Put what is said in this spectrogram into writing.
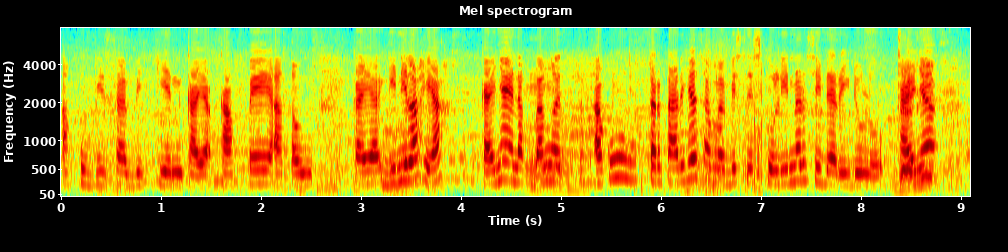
aku bisa bikin kayak kafe atau kayak ginilah ya. Kayaknya enak Hmm. banget. Aku tertariknya sama bisnis kuliner sih dari dulu. Kayaknya Jadi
